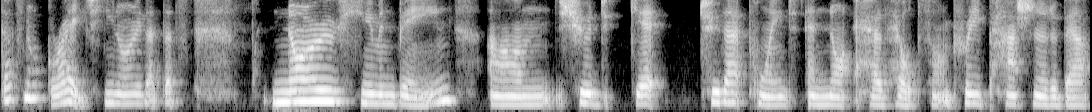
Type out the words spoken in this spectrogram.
that's not great. You know, that that's no human being um, should get to that point and not have help. So I'm pretty passionate about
